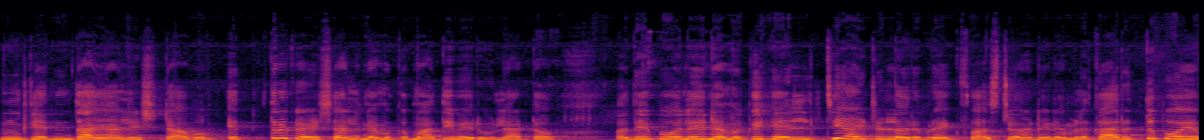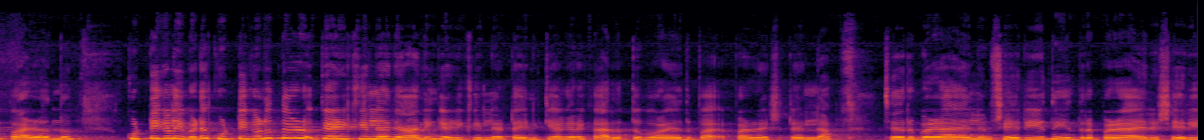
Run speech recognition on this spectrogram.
നിങ്ങൾക്ക് എന്തായാലും ഇഷ്ടാവും. എത്ര കഴിച്ചാലും നമുക്ക് മതി വരില്ല കേട്ടോ അതേപോലെ നമുക്ക് ഹെൽത്തി ആയിട്ടുള്ള ഒരു ബ്രേക്ക്ഫാസ്റ്റുമാണ് നമ്മൾ കറുത്ത് പോയ പഴമൊന്നും കുട്ടികൾ ഇവിടെ കുട്ടികളും കഴിക്കില്ല ഞാനും കഴിക്കില്ല കേട്ടോ എനിക്ക് അങ്ങനെ കറുത്ത് പോയത് പഴം ഇഷ്ടമല്ല ചെറുപഴമായാലും ശരി നീന്ത്രപ്പഴമായാലും ശരി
